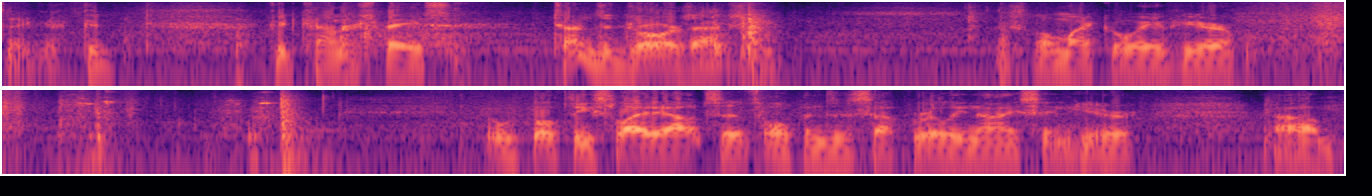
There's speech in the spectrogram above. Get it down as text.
Good, good counter space. Tons of drawers actually. This little microwave here. But with both these slide outs, it opens this up really nice in here. Um,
